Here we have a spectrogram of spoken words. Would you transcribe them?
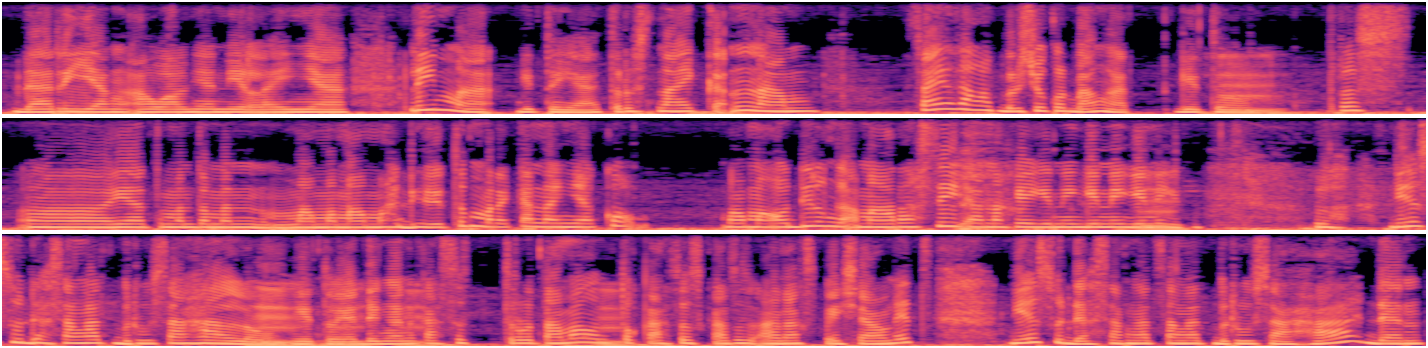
dari yang awalnya nilainya 5 gitu ya, terus naik ke 6 saya sangat bersyukur banget gitu. Hmm. Terus eh, ya teman-teman mama-mama di situ mereka nanya kok Mama Odil nggak marah sih anaknya gini gini gini Hmm. gitu. Loh, dia sudah sangat berusaha loh Hmm, gitu ya hmm, dengan hmm. kasus terutama Hmm. untuk kasus-kasus anak special needs, dia sudah sangat-sangat berusaha dan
